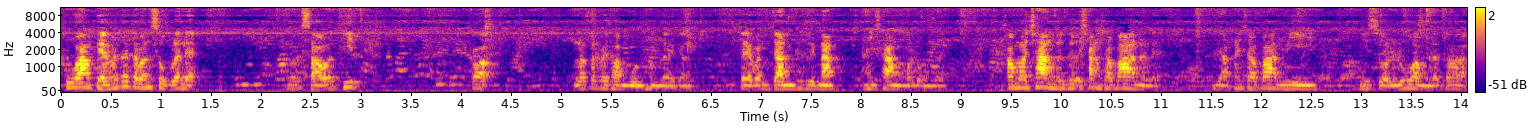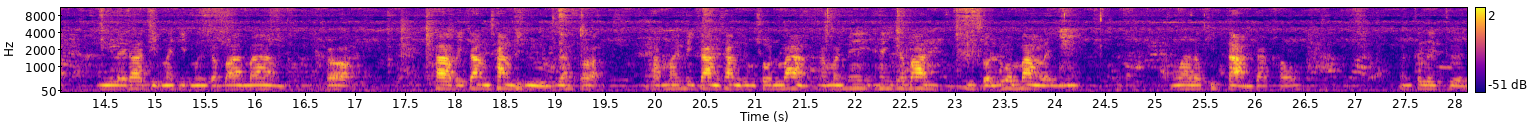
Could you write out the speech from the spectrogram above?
คือวางแผนไว้ตั้งแต่วันศุกร์แล้วแหละเสาร์อาทิตย์ ก็เราก็ไปทำบุญทำอะไรกัน แต่วันจันทร์คือนัดให้ช่างมาลงเลยคำว่าช่างก็คือช่างชาวบ้านนั่นแหละ อยากให้ชาวบ้านมีมีส่วนร่วมแล้วก็ มีรายได้ติดไม้ติดมือกลับบ้านบ้าง ก็ถ้าไปจ้างช่างที่อื่นแล้วก็ทำไมไม่จ้างช่างชุมชนบ้างทำไมไม่ให้ชาวบ้านมีส่วนร่วมบ้างอะไรอย่างนี้เพราะว่าเราคิดต่างจากเขา มันก็เลยเกิด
